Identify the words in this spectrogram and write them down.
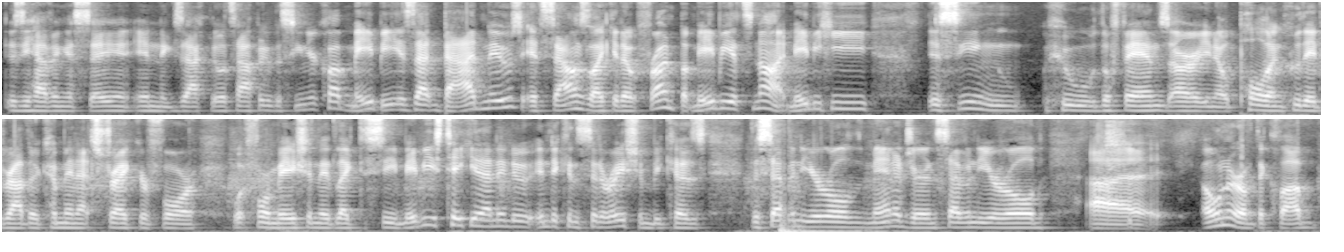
Is he having a say in exactly what's happening at the senior club? Maybe. Is that bad news? It sounds like it out front, but maybe it's not. Maybe he is seeing who the fans are, you know, pulling, who they'd rather come in at striker for, what formation they'd like to see. Maybe he's taking that into into consideration because the 70 year old manager and 70 year old uh, owner of the club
